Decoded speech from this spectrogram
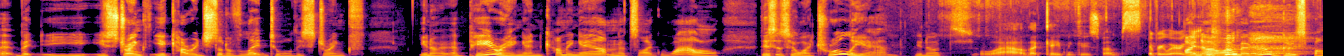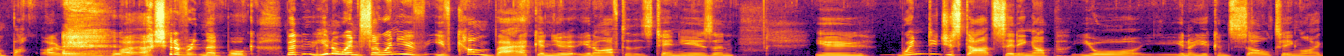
uh, but your strength, your courage, sort of led to all this strength, you know, appearing and coming out, and it's like, wow, this is who I truly am. You know, it's wow, that gave me goosebumps everywhere I know I'm a real goosebumper. I, I, I should have written that book. But you know when so when you've you've come back and you you know after this ten years and you when did you start setting up your you know your consulting like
